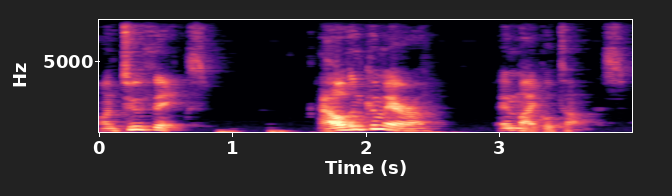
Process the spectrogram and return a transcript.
on two things Alvin Kamara and Michael Thomas.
